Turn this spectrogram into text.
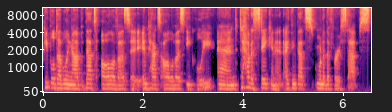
people doubling up, that's all of us. It impacts all of us equally. And to have a stake in it, I think that's one of the first steps.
